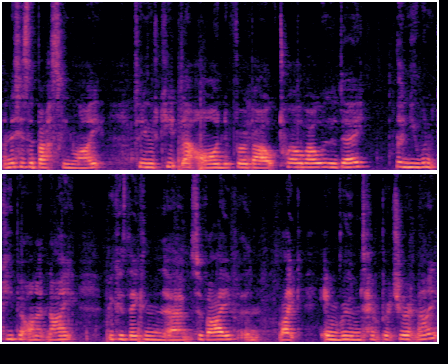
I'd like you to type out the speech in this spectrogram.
and this is the basking light. So you would keep that on for about 12 hours a day and you wouldn't keep it on at night because they can um, survive and like in room temperature at night.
